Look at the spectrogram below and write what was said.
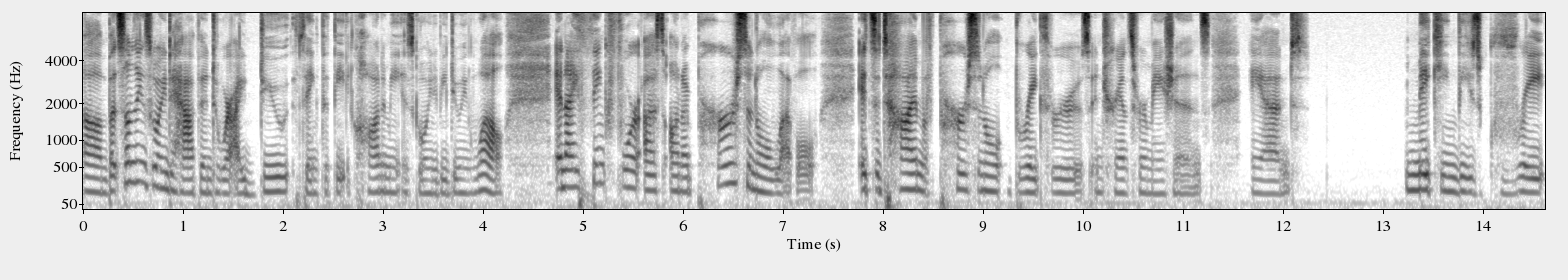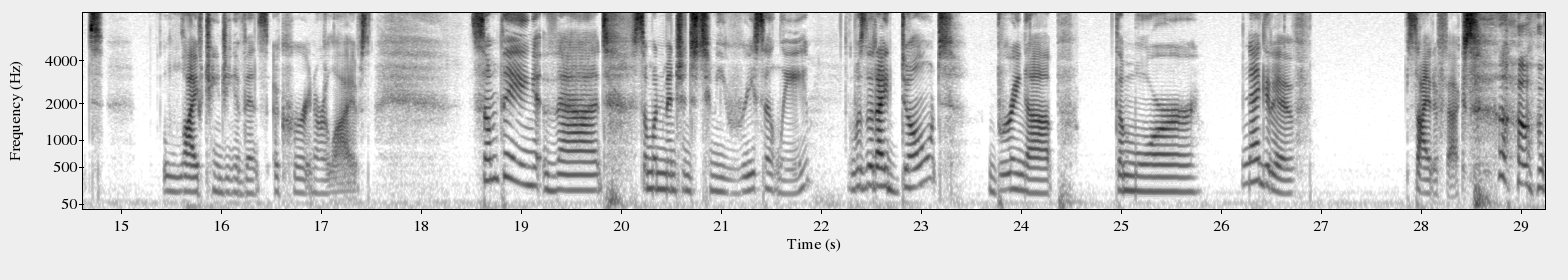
Um, but something's going to happen to where I do think that the economy is going to be doing well. And I think for us on a personal level, it's a time of personal breakthroughs and transformations and making these great life changing events occur in our lives. Something that someone mentioned to me recently was that I don't bring up the more negative side effects of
